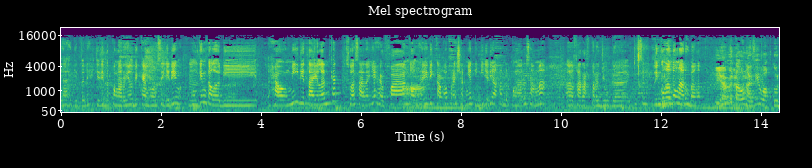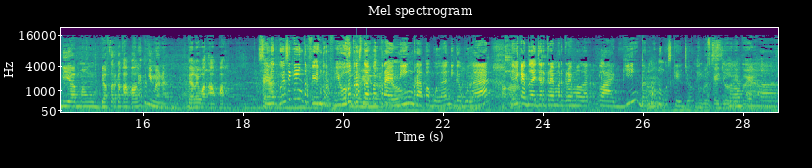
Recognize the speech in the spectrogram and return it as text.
ya gitu deh jadi berpengaruhnya lebih ke emosi jadi mungkin kalau di Helmi di Thailand kan suasananya have fun kalau misalnya di kapal pressure-nya tinggi jadi akan berpengaruh sama eh, karakter juga itu sih lingkungan tuh ngaruh banget Iya Lu benar. tahu nggak sih waktu dia mau daftar ke kapalnya tuh gimana? Dia lewat apa? Seingat gue sih kayak interview-interview, terus dapat training berapa bulan, tiga bulan. Uh-uh. Jadi kayak belajar grammar-grammar lagi, baru lah nunggu schedule. Nunggu Itu schedule gitu ya. Eh,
